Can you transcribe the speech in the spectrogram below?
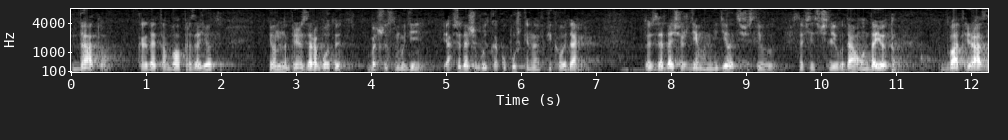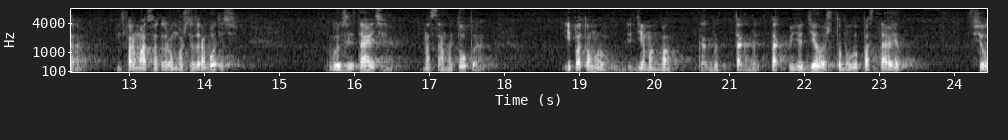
дату, когда этот обвал произойдет, и он, например, заработает большую сумму денег. А все дальше будет как у Пушкина в пиковой даме. То есть задача же демона не делать счастливую, совсем счастливую, да, он дает два-три раза информацию, на которую вы можете заработать, вы взлетаете на самые топы, и потом демон вам как бы так, так ведет дело, чтобы вы поставили все,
